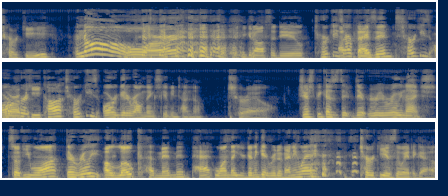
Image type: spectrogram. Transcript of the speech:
turkey, No. or you could also do turkeys a are pretty, pheasant turkeys or are a pretty, peacock. turkeys are good around Thanksgiving time though. True. Just because they're, they're really nice. So if you want They're really a low commitment pet, one that you're gonna get rid of anyway, turkey is the way to go.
